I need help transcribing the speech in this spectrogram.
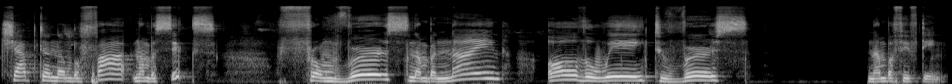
chapter number five, number six, from verse number nine all the way to verse number 15.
